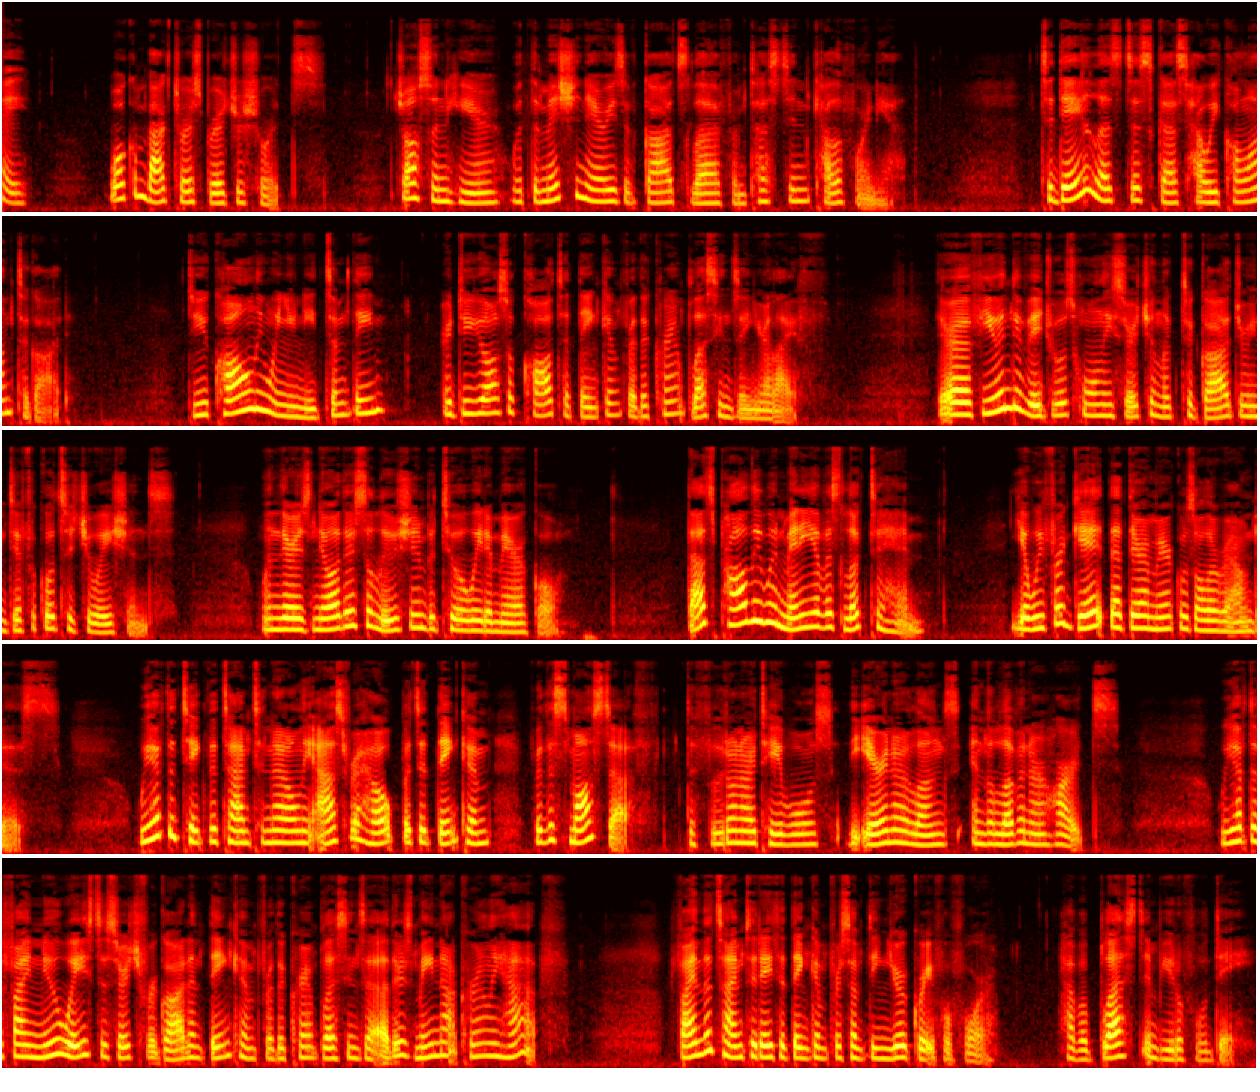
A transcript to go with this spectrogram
Hey, welcome back to our spiritual shorts. Jocelyn here with the Missionaries of God's Love from Tustin, California. Today, let's discuss how we call on to God. Do you call only when you need something, or do you also call to thank Him for the current blessings in your life? There are a few individuals who only search and look to God during difficult situations, when there is no other solution but to await a miracle. That's probably when many of us look to Him. Yet we forget that there are miracles all around us. We have to take the time to not only ask for help, but to thank Him for the small stuff the food on our tables, the air in our lungs, and the love in our hearts. We have to find new ways to search for God and thank Him for the current blessings that others may not currently have. Find the time today to thank Him for something you're grateful for. Have a blessed and beautiful day.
